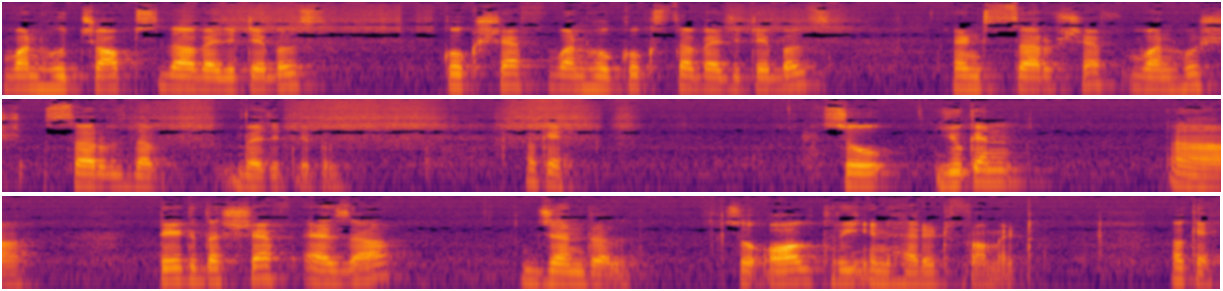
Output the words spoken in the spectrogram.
one who chops the vegetables cook chef one who cooks the vegetables and serve chef one who serves the vegetables okay. So you can uh, take the chef as a general. So all three inherit from it. Okay.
